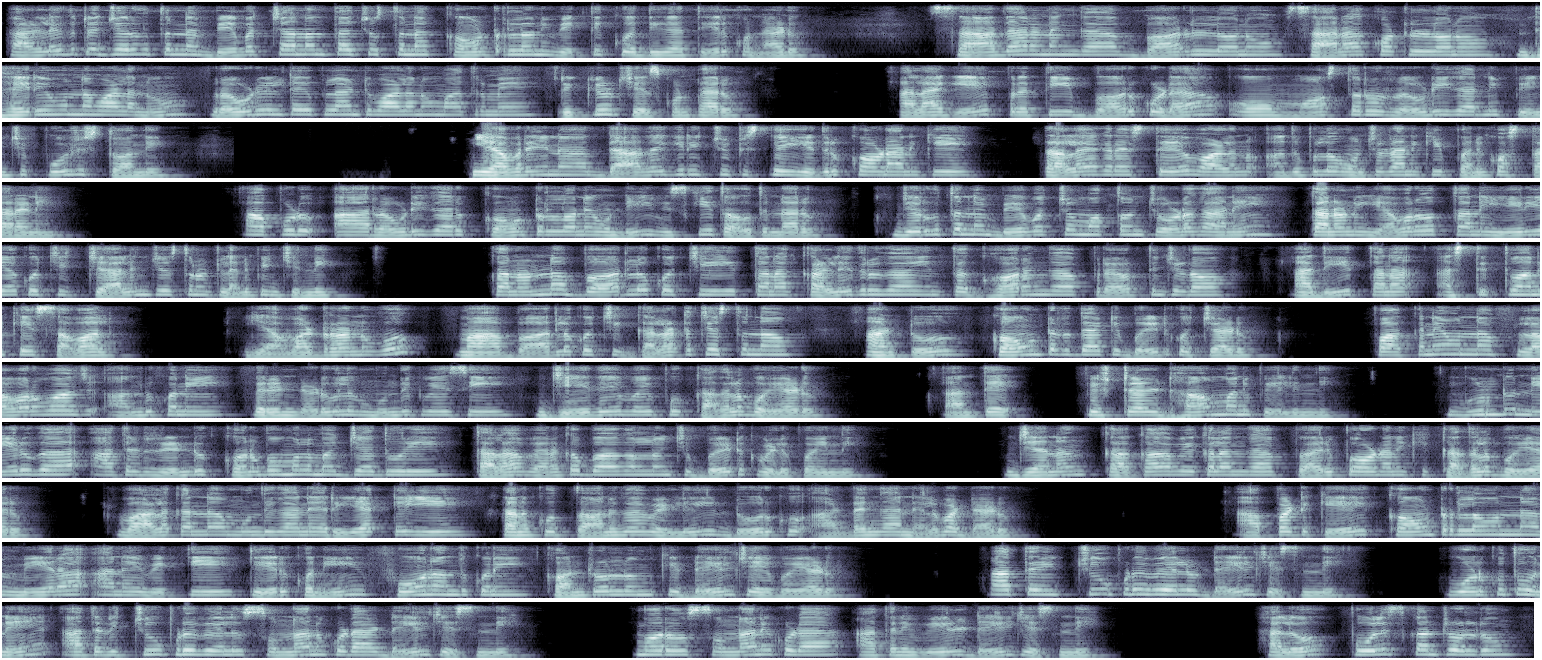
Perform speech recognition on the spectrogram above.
కళ్ళెదుట జరుగుతున్న బీభత్సానంతా చూస్తున్న కౌంటర్లోని వ్యక్తి కొద్దిగా తేరుకున్నాడు. సాధారణంగా బారుల్లోనూ సారా కొట్లలోనూ ధైర్యం ఉన్న వాళ్ళను రౌడీల టైప్ లాంటి వాళ్ళను మాత్రమే రిక్రూట్ చేసుకుంటారు. అలాగే ప్రతి బారు కూడా ఓ మోస్తరు రౌడీ గారిని పెంచి పోషిస్తోంది. ఎవరైనా దాదాగిరి చూపిస్తే ఎదుర్కోవడానికి తల ఎగరేస్తే వాళ్ళను అదుపులో ఉంచడానికి పనికొస్తారని. అప్పుడు ఆ రౌడీ గారు కౌంటర్లోనే ఉండి విస్కీ తాగుతున్నారు. జరుగుతున్న బేబచ్చం మొత్తం చూడగానే తనను ఎవరో తన ఏరియాకొచ్చి ఛాలెంజ్ చేస్తున్నట్లు అనిపించింది. తనున్న బార్లోకొచ్చి తన కళ్ళెదురుగా ఇంత ఘోరంగా ప్రవర్తించడం అది తన అస్తిత్వానికే సవాల్. ఎవడ్రా నువ్వు? మా బార్లోకొచ్చి గలట చేస్తున్నావు? అంటూ కౌంటర్ దాటి బయటకొచ్చాడు. పక్కనే ఉన్న ఫ్లవర్ వాజ్ అందుకొని రెండడుగులు ముందుకు వేసి జయదేవ్ వైపు కదలబోయాడు. అంతే పిస్టల్ ఢామ్ అని పేలింది. గుండు నేరుగా అతడి రెండు కనుబొమ్మల మధ్య దూరి తల వెనక భాగంలోంచి బయటకు వెళ్ళిపోయింది. జనం కకావికలంగా పారిపోవడానికి కదలబోయారు వాళ్ళకన్నా ముందుగానే రియాక్ట్ అయ్యి తనకు తానుగా వెళ్ళి డోరుకు అడ్డంగా నిలబడ్డాడు. అప్పటికే కౌంటర్లో ఉన్న మీరా అనే వ్యక్తి తేరుకొని ఫోన్ అందుకుని కంట్రోల్ రూమ్కి డైల్ చేయబోయాడు. అతని చూపుడు వేలు డైల్ చేసింది. వణుకుతూనే అతడి చూపుడు వేలు సున్నాను కూడా డైల్ చేసింది. మరో సున్నాని కూడా అతని వేలు డైల్ చేసింది. Hello police control room.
